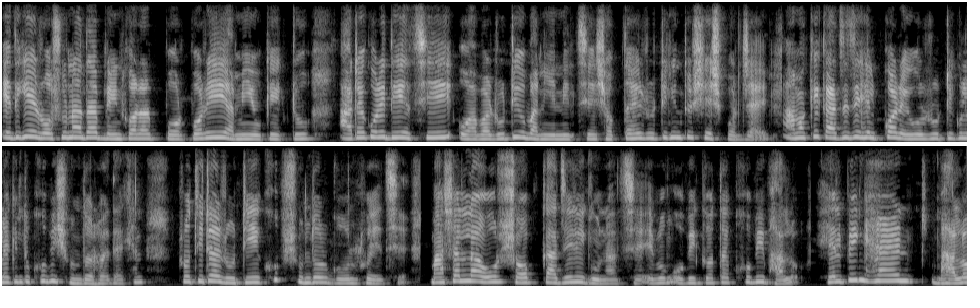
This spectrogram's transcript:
এদিকে রসুন আদা ব্লেন্ড করার পরপরেই আমি ওকে একটু আটা করে দিয়েছি। ও আবার রুটিও বানিয়ে নিচ্ছে। সপ্তাহের রুটি কিন্তু শেষ পর্যায়ে। আমাকে কাজে যে হেল্প করে, ওর রুটিগুলো কিন্তু খুবই সুন্দর হয়, দেখেন। প্রতিটা রুটি খুব সুন্দর গোল হয়েছে। মাসাল্লাহ ওর সব কাজেরই গুণ আছে এবং অভিজ্ঞতা খুবই ভালো। হেল্পিং হ্যান্ড ভালো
